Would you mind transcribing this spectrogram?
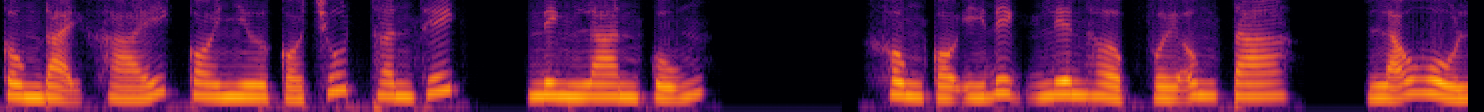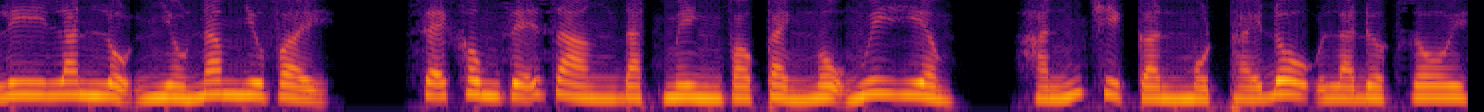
công đại khái coi như có chút thân thích, Ninh Lan cũng không có ý định liên hợp với ông ta, lão hồ ly lăn lộn nhiều năm như vậy, sẽ không dễ dàng đặt mình vào cảnh ngộ nguy hiểm, hắn chỉ cần một thái độ là được rồi,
